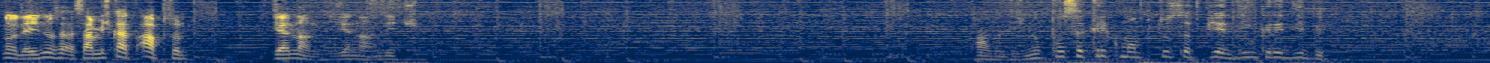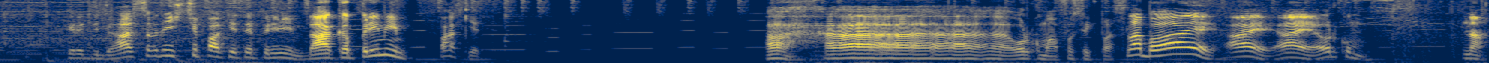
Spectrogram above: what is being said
Nu, deci nu s-a- s-a mișcat absolut genant, genant, deci. Mamă, deci nu pot să cred cum am putut să pierd, incredibil. Incredibil. Hai să vedem și ce pachete primim. Dacă primim pachete. Ah, ah, ah, ah, oricum a fost echipa slabă, aia e, aia e, aia e, oricum. Na.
